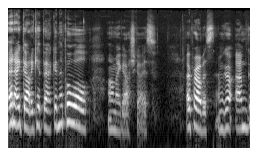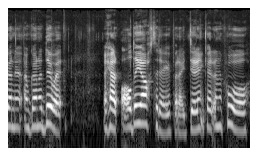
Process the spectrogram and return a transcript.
And I got to get back in the pool. Oh my gosh, guys. I promise. I'm go- I'm going to I'm going to do it. I had all day off today, but I didn't get in the pool.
